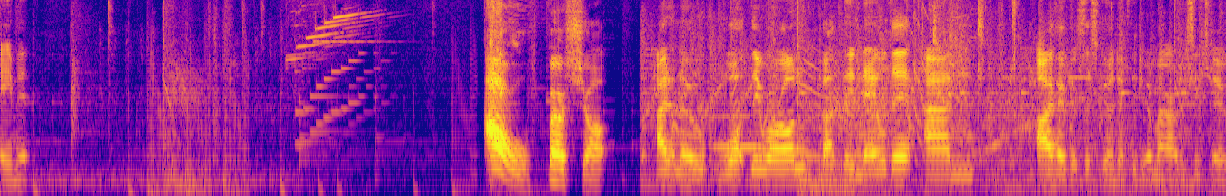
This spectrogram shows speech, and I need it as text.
Aim it. Oh! First shot. I don't know what they were on, but they nailed it, and I hope it's as good if they do a Mario Odyssey 2.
